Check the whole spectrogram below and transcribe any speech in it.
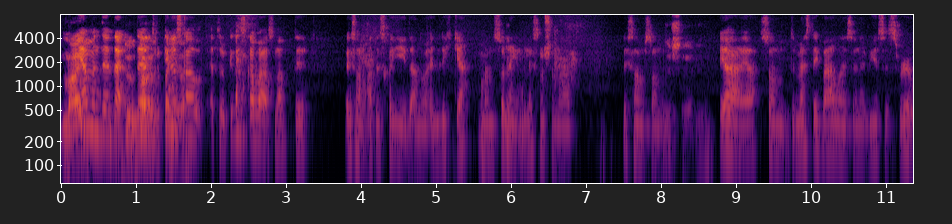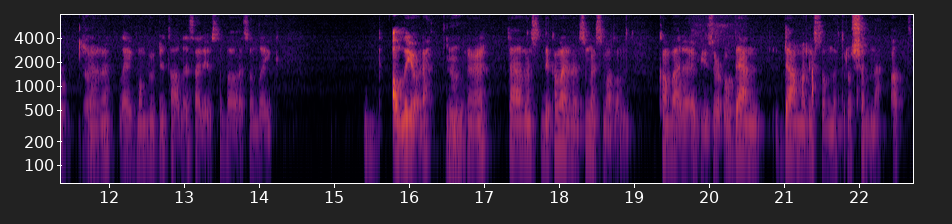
Nei, ja, men det, det, du- det, jeg, tror ikke det skal, jeg tror ikke det skal være sånn at det, liksom, at det skal gi deg noe eller ikke. Men så lenge man liksom skjønner at liksom sånn Det skjer, liksom. Ja, ja. Sånn domestic violence and abuse is real. Du? Like, man burde ta det seriøst og bare være sånn like Alle gjør det. Jo, jo. du? Det, er, det kan være hvem som helst som er sånn, kan være abuser. Og det er, det er man liksom nødt til å skjønne. At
